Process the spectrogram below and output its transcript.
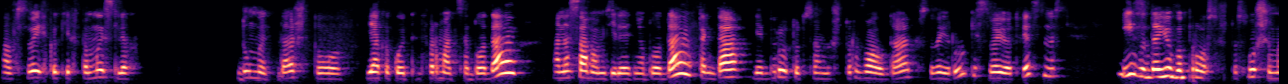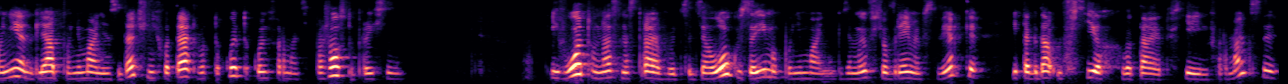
а, в своих каких-то мыслях думает, да, что я какой-то информацией обладаю, а на самом деле я не обладаю, тогда я беру тот самый штурвал да, в свои руки, свою ответственность и задаю вопрос, что, слушай, мне для понимания задачи не хватает вот такой-такой информации. Пожалуйста, проясни. И вот у нас настраивается диалог взаимопонимания, где мы все время в сверке, и тогда у всех хватает всей информации,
